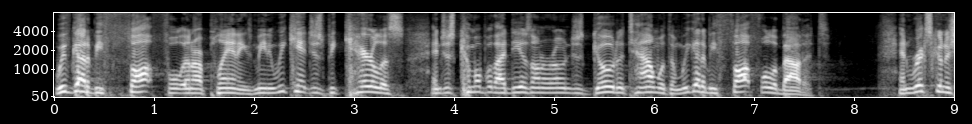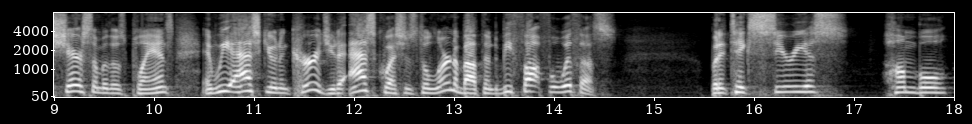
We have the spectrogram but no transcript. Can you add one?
We've got to be thoughtful in our plannings, meaning we can't just be careless and just come up with ideas on our own, just go to town with them. We got to be thoughtful about it. And Rick's going to share some of those plans, and we ask you and encourage you to ask questions, to learn about them, to be thoughtful with us. But it takes serious, humble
